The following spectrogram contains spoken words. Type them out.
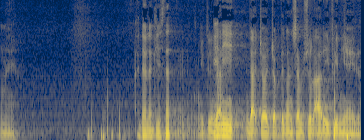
Nih. Ada lagi Ustaz. Itu ini tidak cocok dengan Syamsul Arifinnya itu.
